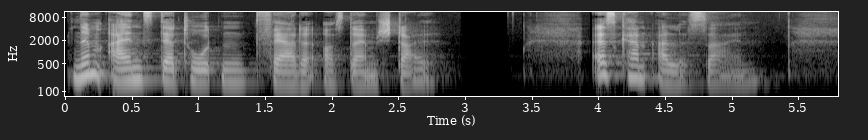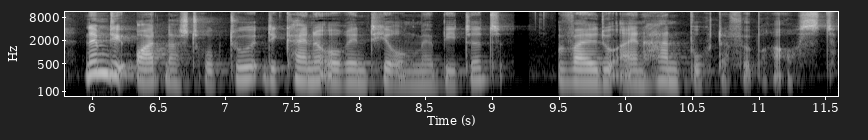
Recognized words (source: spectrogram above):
Nimm eins der toten Pferde aus deinem Stall. Es kann alles sein. Nimm die Ordnerstruktur, die keine Orientierung mehr bietet, weil du ein Handbuch dafür brauchst.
